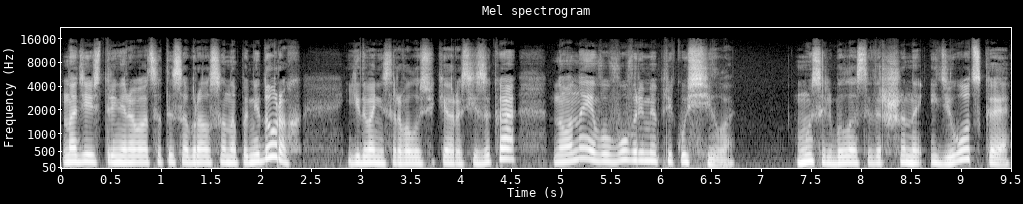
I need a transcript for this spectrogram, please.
«Надеюсь, тренироваться ты собрался на помидорах?» Едва не сорвалось у Киары с языка, но она его вовремя прикусила. Мысль была совершенно идиотская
